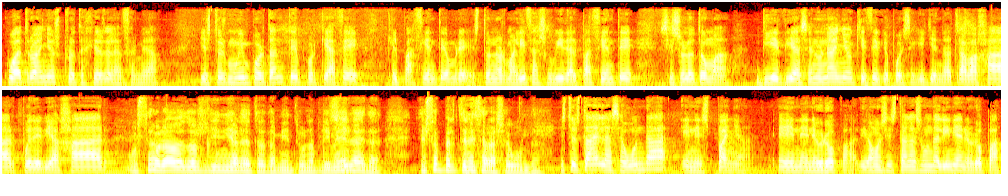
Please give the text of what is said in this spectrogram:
cuatro años protegidos de la enfermedad. Y esto es muy importante porque hace que el paciente, hombre, esto normaliza su vida. El paciente, si solo toma 10 días en un año, quiere decir que puede seguir yendo a trabajar, puede viajar, Usted ha hablado de dos líneas de tratamiento, una primera Esto pertenece a la segunda. Esto está en la segunda en España, en, en Europa, digamos, está en la segunda línea en Europa.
